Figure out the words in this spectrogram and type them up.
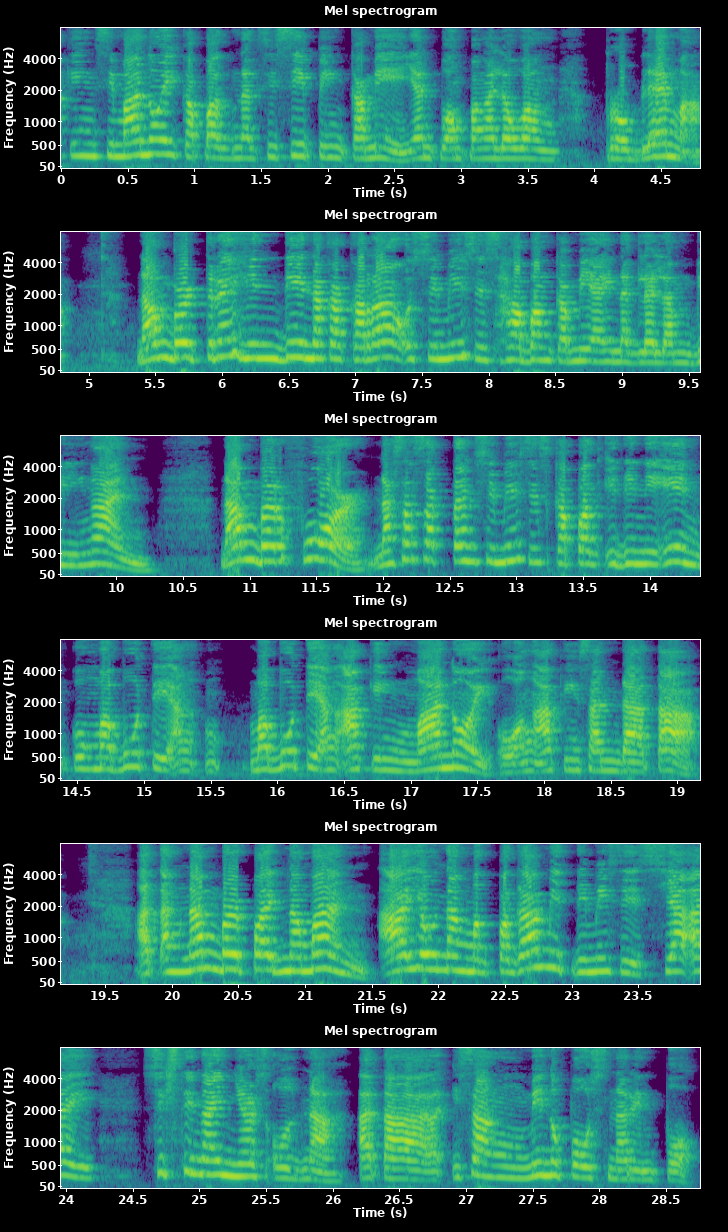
aking si Manoy kapag nagsisiping kami. Yan po ang pangalawang problema. Number three, hindi nakakaraos si Mrs. habang kami ay naglalambingan. Number four, nasasaktan si Mrs. kapag idiniin kung mabuti ang mabuti ang aking manoy o ang aking sandata. At ang number five naman, ayaw nang magpagamit ni Mrs. Siya ay 69 years old na at ah, isang menopause na rin po.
